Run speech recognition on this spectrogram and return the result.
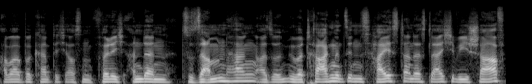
aber bekanntlich aus einem völlig anderen Zusammenhang. Also im übertragenen Sinn ist heiß dann das gleiche wie scharf.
